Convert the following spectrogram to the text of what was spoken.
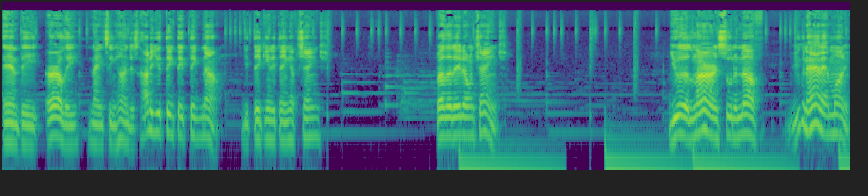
in the early 1900s. How do you think they think now? You think anything have changed? Brother, they don't change. You'll learn soon enough you can have that money.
